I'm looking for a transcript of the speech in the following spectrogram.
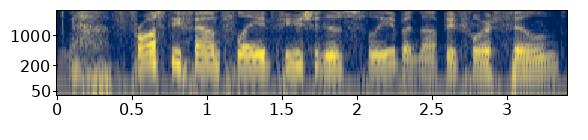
Frosty found flayed, fugitives flee, but not before filmed.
